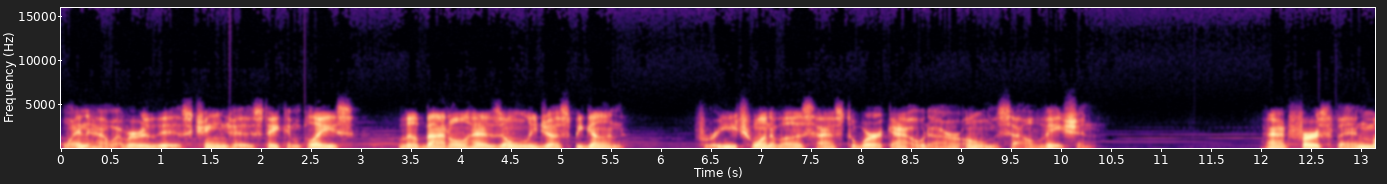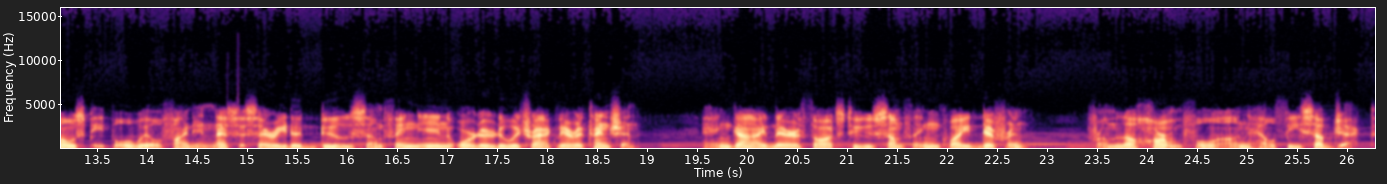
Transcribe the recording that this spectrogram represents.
When, however, this change has taken place, the battle has only just begun, for each one of us has to work out our own salvation. At first, then, most people will find it necessary to do something in order to attract their attention and guide their thoughts to something quite different from the harmful, unhealthy subject.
